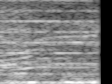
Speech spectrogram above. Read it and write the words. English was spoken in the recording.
Yeah.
